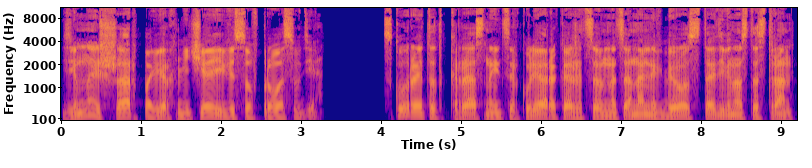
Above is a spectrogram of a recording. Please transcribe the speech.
Земной шар поверх меча и весов правосудия. Скоро этот красный циркуляр окажется в национальных бюро 190 стран —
